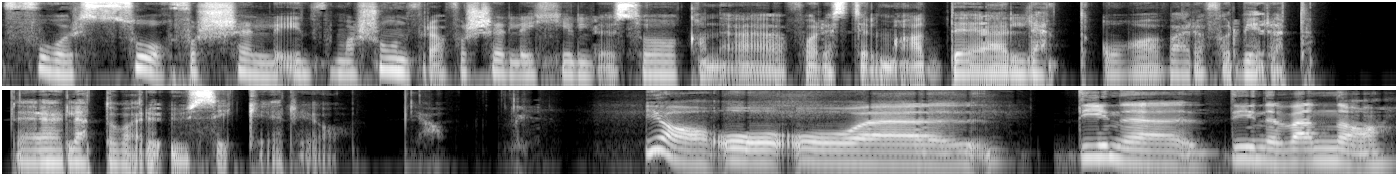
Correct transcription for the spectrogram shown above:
får så forskjellig informasjon fra forskjellige kilder, så kan jeg forestille meg at det er lett å være forvirret. Det er lett å være usikker. Ja. Ja, og, og eh, dine, dine venner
